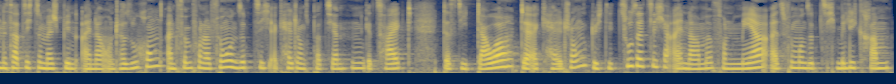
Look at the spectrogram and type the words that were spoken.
Und es hat sich zum Beispiel in einer Untersuchung an 575 Erkältungspatienten gezeigt, dass die Dauer der Erkältung durch die zusätzliche Einnahme von mehr als 75 Milligramm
